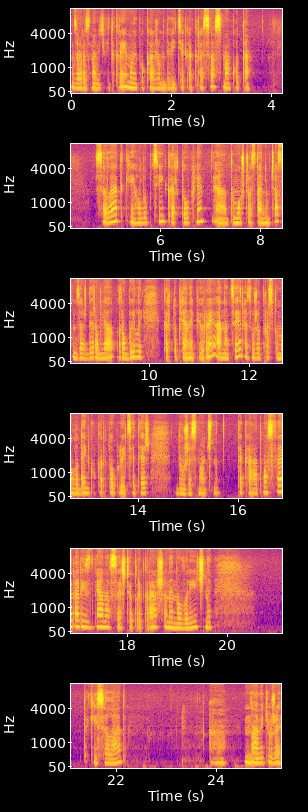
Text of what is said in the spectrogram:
Зараз навіть відкриємо і покажемо. Дивіться, яка краса, смакота. Салатки, голубці, картопля, е, тому що останнім часом завжди робили картопляне пюре, а на цей раз вже просто молоденьку картоплю, і це теж дуже смачно. Така атмосфера різдвяна, все ще прикрашене, новорічне. Такий салат. Навіть уже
